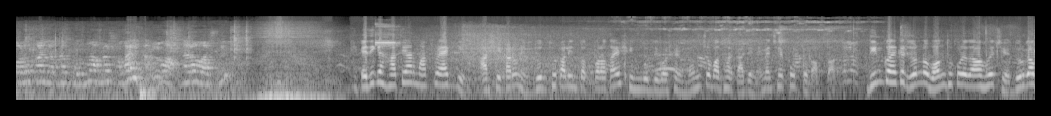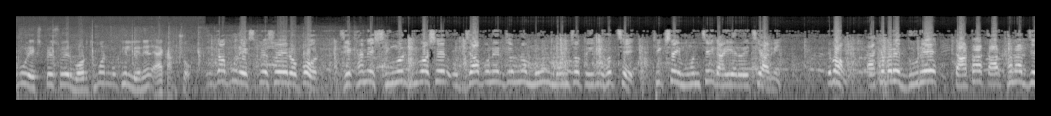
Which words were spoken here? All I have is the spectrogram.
বড় কাজ আমরা করব আমরা সবাই থাকব আপনারাও আসবেন। এদিকে হাতে আর মাত্র একদিন আর সে কারণে যুদ্ধকালীন তৎপরতায় সিঙ্গুর দিবসের মঞ্চ বাঁধার কাজে নেমেছে পূর্ত দপ্তর। দিন কয়েকের জন্য বন্ধ করে দেওয়া হয়েছে দুর্গাপুর এক্সপ্রেসওয়ের বর্ধমানমুখী লেনের একাংশ। দুর্গাপুর এক্সপ্রেসওয়ের ওপর যেখানে সিংহ দিবসের উদযাপনের জন্য মূল মঞ্চ তৈরি হচ্ছে ঠিক সেই মঞ্চেই দাঁড়িয়ে রয়েছি আমি। এবং একেবারে দূরে টাটা কারখানার যে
